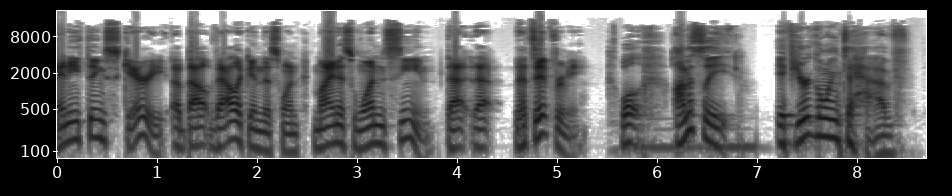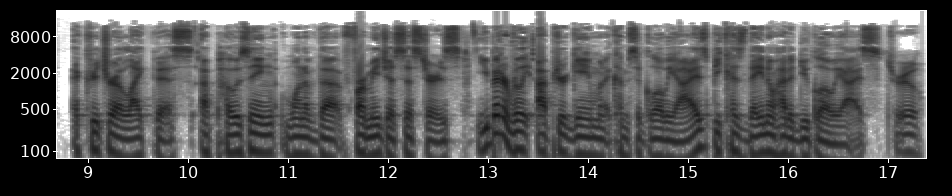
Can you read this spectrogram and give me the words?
anything scary about Valak in this one, minus one scene. That that that's it for me. Well, honestly, if you're going to have a creature like this opposing one of the Farmiga sisters, you better really up your game when it comes to glowy eyes because they know how to do glowy eyes. True.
